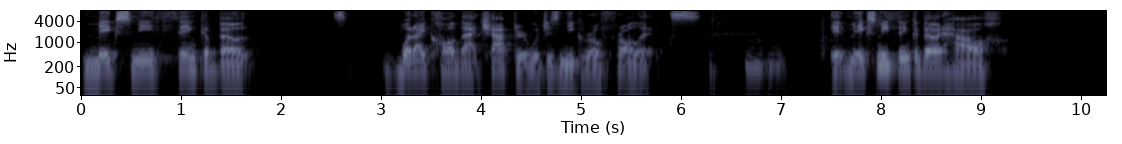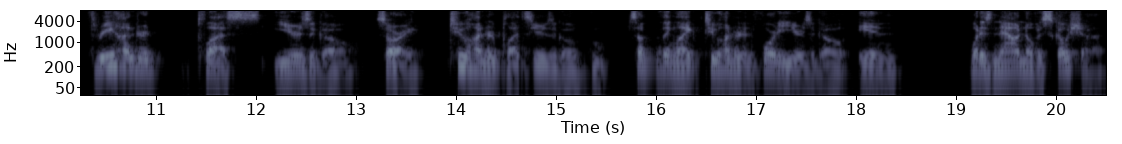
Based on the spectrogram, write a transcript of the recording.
makes me think about what I call that chapter, which is Negro Frolics. Mm-hmm. It makes me think about how 300 plus years ago, sorry, 200 plus years ago, something like 240 years ago in what is now Nova Scotia,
